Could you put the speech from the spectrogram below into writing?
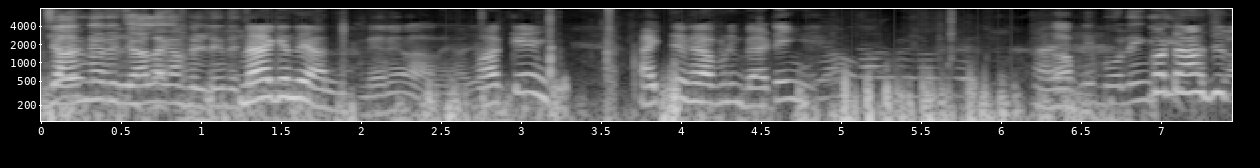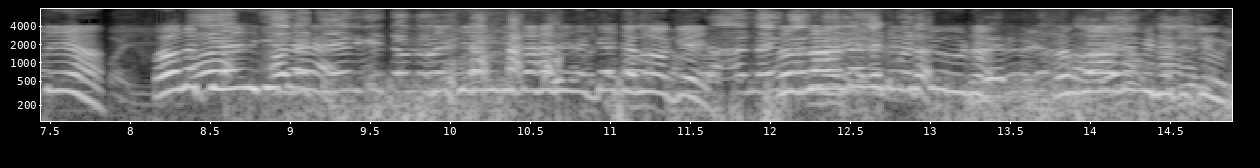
ਜਾਣਨੇ ਤੇ ਚੱਲ ਲਗਾ ਫੀਲਡਿੰਗ ਤੇ। ਮੈਂ ਕਹਿੰਦੇ ਹਾਲ ਮੇਰੇ ਨਾਲ ਆ ਜਾ। ਵਾਕਈ ਅੱਜ ਤੇ ਫਿਰ ਆਪਣੀ ਬੈਟਿੰਗ ਆਪਣੀ bowling ਕੋ ਟਾਸ ਜਿੱਤੇ ਆ ਓਏ ਉਹਨੇ ਚੇਂਜ ਕੀਤਾ ਉਹਨੇ ਹੈ। change ਕੀਤਾ ਮੈਂ- ਉਹਨੇ ਚੇਂਜ ਕੀਤਾ ਹੈ, ਅੱਗੇ ਚਲੋ ਅੱਗੇ ਨਹੀਂ, ਰਮਜ਼ਾਨ ਦੇ ਮੇਰੇ- ਮਹੀਨੇ ਚ ਝੂਠ ਰਮਜ਼ਾਨ ਦੇ ਮਹੀਨੇ ਚ ਝੂਠ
